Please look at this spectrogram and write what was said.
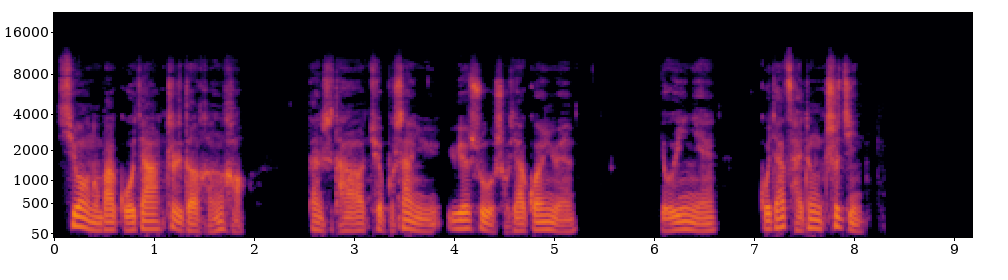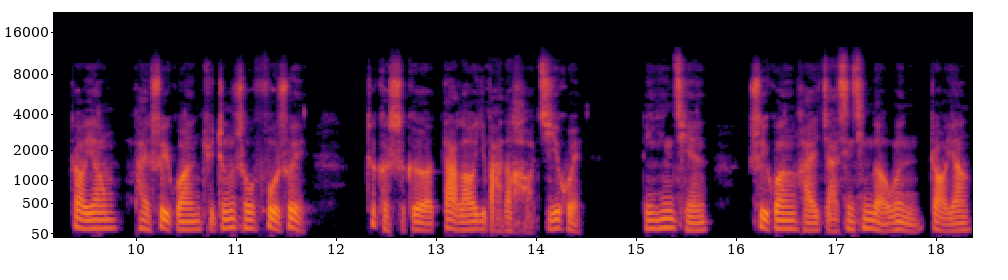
希望能把国家治理得很好，但是他却不善于约束手下官员。有一年，国家财政吃紧，赵鞅派税官去征收赋税，这可是个大捞一把的好机会。临行前，税官还假惺惺地问赵鞅：“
